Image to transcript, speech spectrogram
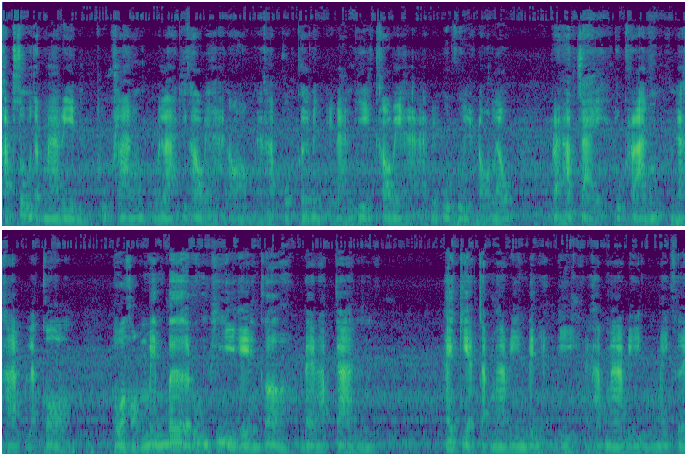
ขับสู้จากมารีนทุกครั้งเวลาที่เข้าไปหาน้องนะครับ ผมก็เป็นหนึ่งในนั้นที่เข้าไปหาไปพูดคุยกับน้องแล้วประทับใจทุกครั้งนะครับ แล้วก็ตัวของเมมเบอร์รุ่นพี่เองก็ได้รับการให้เกียรติจากมารีนเป็นอย่างดีนะครับ มารีนไม่เคย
